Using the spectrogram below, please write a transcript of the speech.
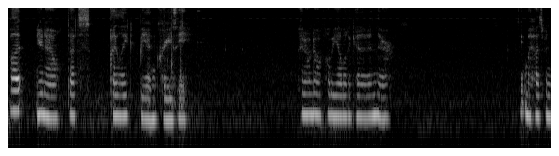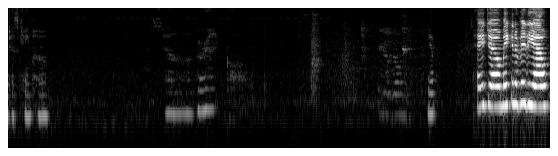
But, you know, that's, I like being crazy. I don't know if I'll be able to get it in there. I think my husband just came home. Silver and gold. Yep. Hey Joe, making a video.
